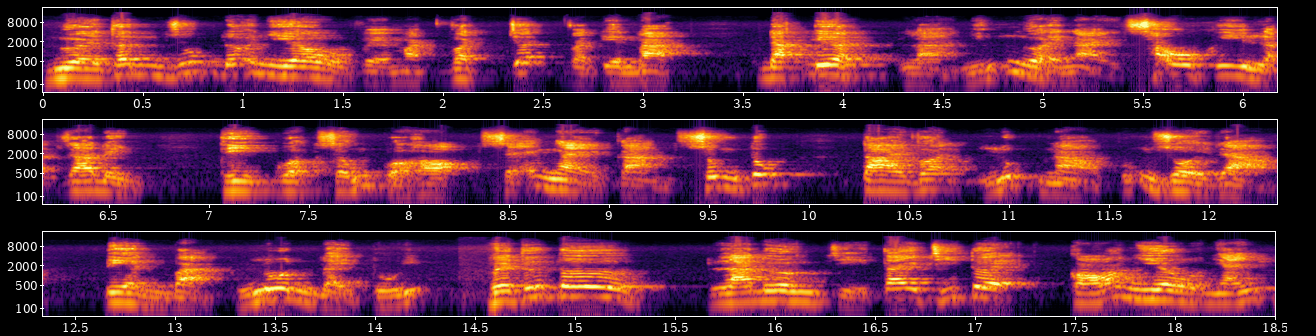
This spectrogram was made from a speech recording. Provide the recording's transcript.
người thân giúp đỡ nhiều về mặt vật chất và tiền bạc. Đặc biệt là những người này sau khi lập gia đình thì cuộc sống của họ sẽ ngày càng sung túc, tài vận lúc nào cũng dồi dào, tiền bạc luôn đầy túi. Về thứ tư là đường chỉ tay trí tuệ có nhiều nhánh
